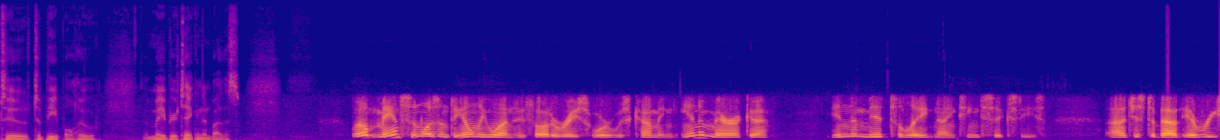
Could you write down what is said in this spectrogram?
to to people who maybe you're taken in by this. Well, Manson wasn't the only one who thought a race war was coming. In America, in the mid to late 1960s, uh, just about every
